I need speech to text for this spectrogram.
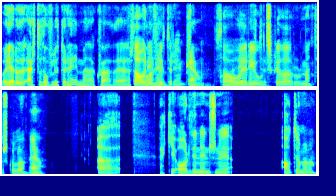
Og eru, ertu þá fluttur heim eða hvað? Ertu þá er ég fluttur heim, heim? Sko. Já, þá er ég útskrifaður úr mentaskóla uh, ekki orðin einu svona átjónara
